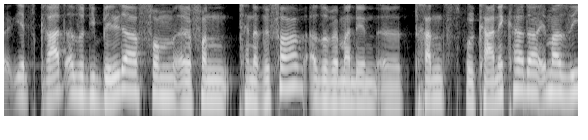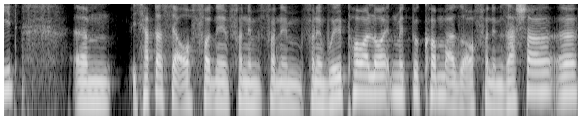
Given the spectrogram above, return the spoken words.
äh, jetzt gerade also die Bilder vom äh, von Teneriffa, also wenn man den äh, Transvulkaniker da immer sieht, ähm, ich habe das ja auch von dem, von dem, von dem, von den Willpower-Leuten mitbekommen, also auch von dem Sascha, äh,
